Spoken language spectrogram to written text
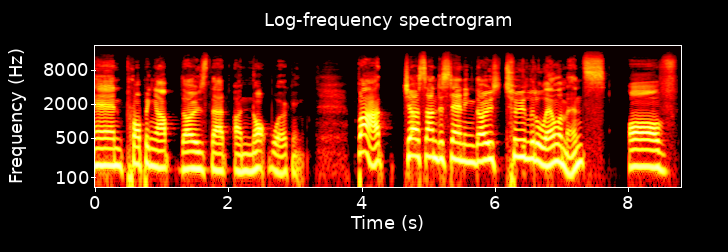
and propping up those that are not working. But just understanding those two little elements of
